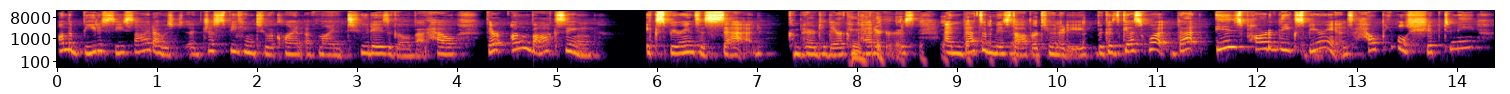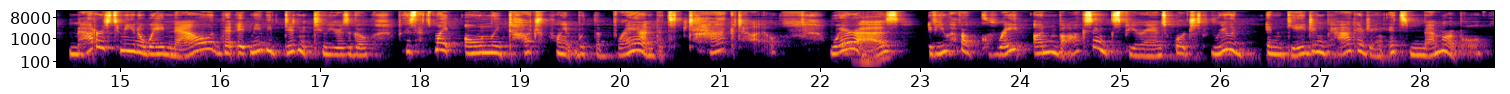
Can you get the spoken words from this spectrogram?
on the b2c side i was uh, just speaking to a client of mine two days ago about how they're unboxing experience is sad compared to their competitors and that's a missed opportunity because guess what? That is part of the experience. How people ship to me matters to me in a way now that it maybe didn't two years ago because that's my only touch point with the brand that's tactile. Whereas if you have a great unboxing experience or just really engaging packaging, it's memorable.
